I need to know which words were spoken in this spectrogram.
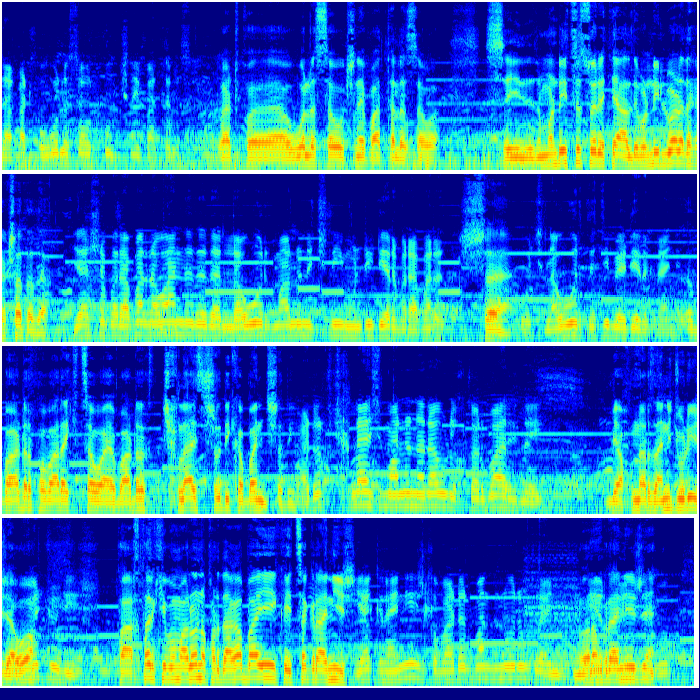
دا غټ په 1100 خو کښنه په 1300 غټ په 1100 کښنه په 1300 سید منډي څه صورت حال دی منډي لوړه ده کښته ده یا شه برابر روان ده د لاور مالونه چلی منډي ډیر برابر ده شه او چې لاور ته جی به ډیر ګران دي بارډر په باره کې څه وای بارډر خلاص شې دي کبند شې دي بارډر خلاص مالونه راوړي خربار لای بیا خو نرزانی جوړیږي او په اختر کې به مالونه پر دغه بای کې څه ګرانیږي یا ګرانیږي کباډر بند نورم ګرانیږي نورم ګرانیږي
